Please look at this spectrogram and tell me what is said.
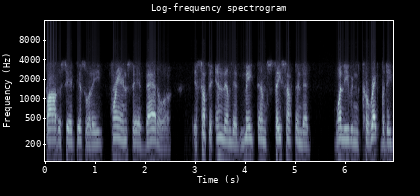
father said this or their friend said that or it's something in them that made them say something that wasn't even correct, but they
